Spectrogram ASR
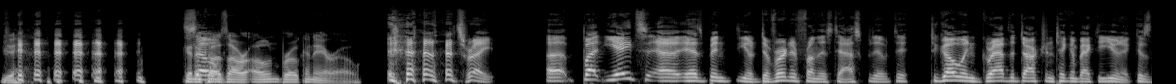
yeah, going to So- cause our own broken arrow. That's right. Uh, but Yates uh, has been you know diverted from this task to, to to go and grab the doctor and take him back to unit because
